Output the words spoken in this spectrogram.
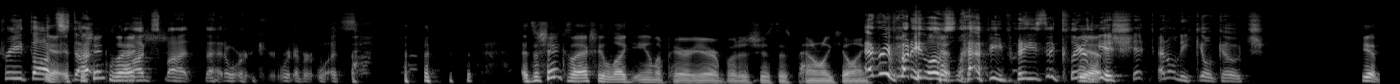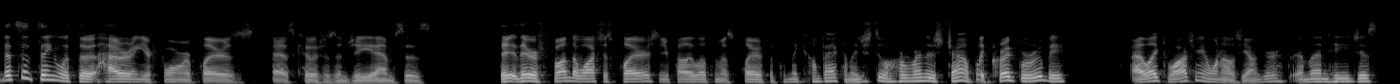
Creed yeah, thoughts. it's a shame 'cause I act- blogspot.org or whatever it was. it's a shame because I actually like Ian LaPerriere, but it's just this penalty killing. Everybody loves Lappy, but he's a- clearly Yeah. a shit penalty kill coach. Yeah, that's the thing with the hiring your former players as coaches and GMs is they they're fun to watch as players and you probably love them as players, but then they come back and they just do a horrendous job. Like Craig Berube, I liked watching him when I was younger, and then he just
